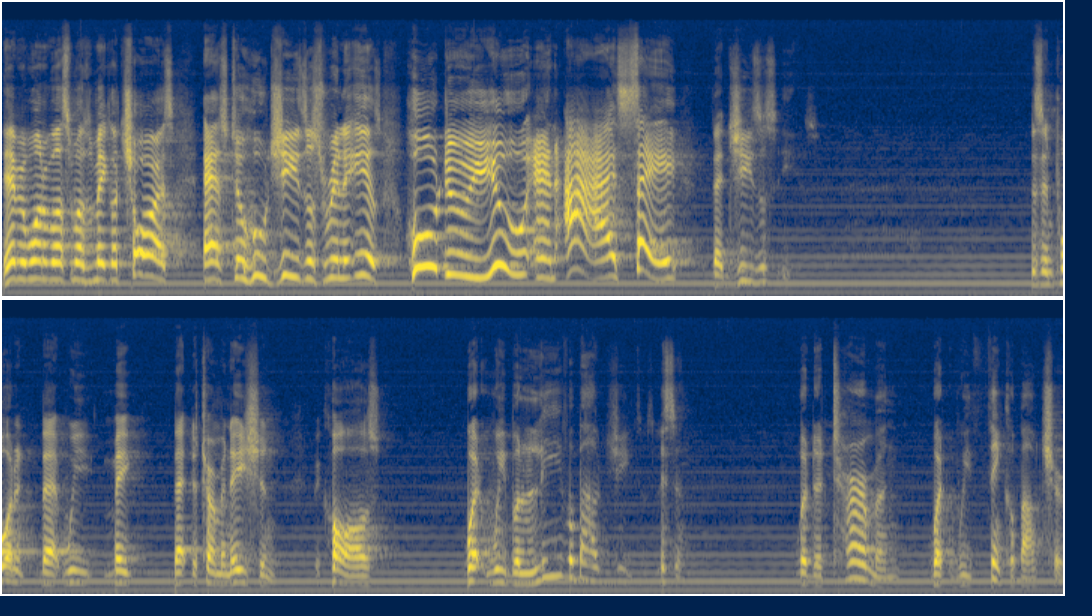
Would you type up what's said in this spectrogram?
Every one of us must make a choice as to who Jesus really is. Who do you and I say that Jesus is? It's important that we make that determination because what we believe about Jesus, listen, will determine what we think about church.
